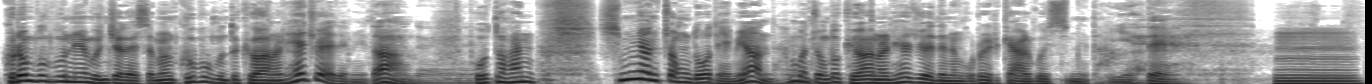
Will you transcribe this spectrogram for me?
그런 부분에 문제가 있으면 그 부분도 교환을 해줘야 됩니다. 네, 네. 보통 한 10년 정도 되면 한 번 정도 교환을 해줘야 되는 걸로 이렇게 알고 있습니다. 예. 네. 음,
